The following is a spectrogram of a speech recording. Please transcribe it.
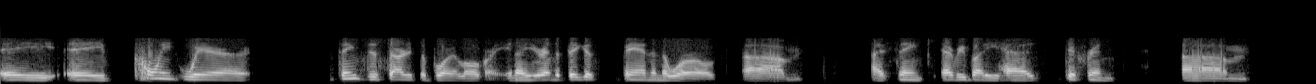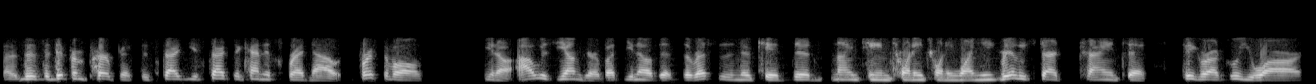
a a point where things just started to boil over. You know, you're in the biggest band in the world. Um, I think everybody has different um, uh, there's a different purpose. It start you start to kind of spread out. First of all, you know, I was younger, but you know, the the rest of the new kids, they're 19, 20, 21. You really start trying to figure out who you are.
